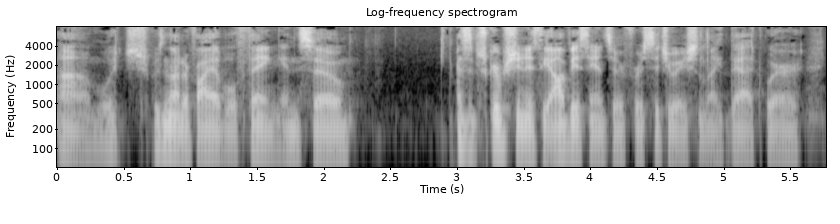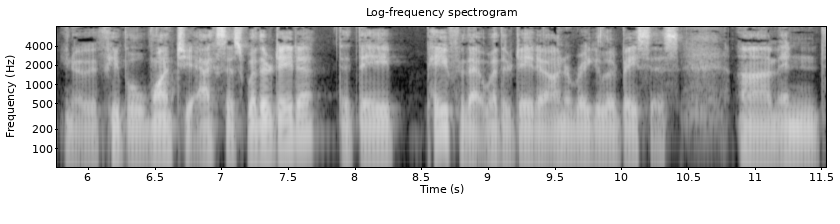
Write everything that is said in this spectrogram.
um, which was not a viable thing. And so, a subscription is the obvious answer for a situation like that, where you know if people want to access weather data, that they pay for that weather data on a regular basis, um, and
